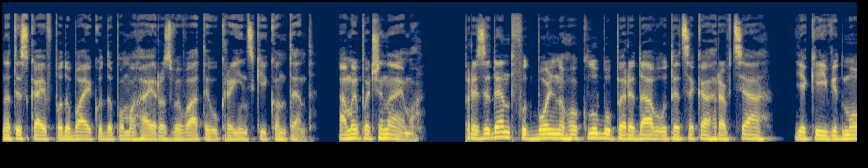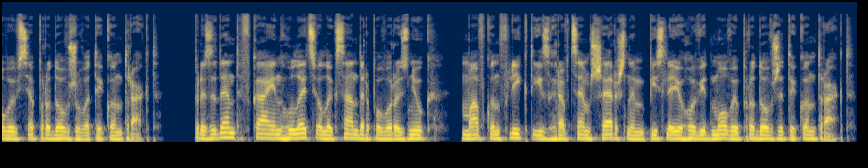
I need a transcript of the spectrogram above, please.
Натискай вподобайку, допомагай розвивати український контент. А ми починаємо. Президент футбольного клубу передав у ТЦК гравця, який відмовився продовжувати контракт. Президент ФК «Інгулець» Олександр Поворознюк мав конфлікт із гравцем Шершнем після його відмови продовжити контракт.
